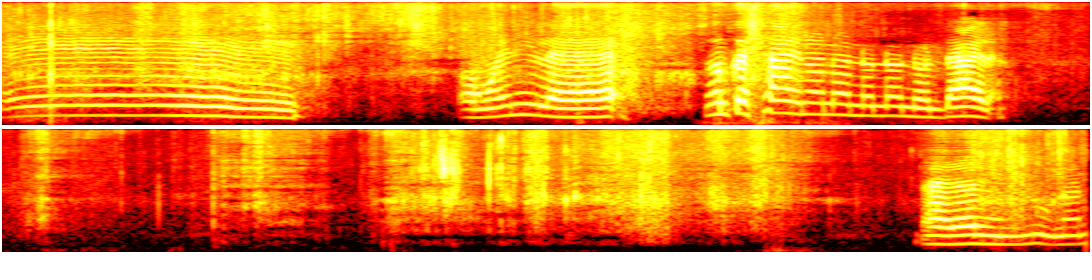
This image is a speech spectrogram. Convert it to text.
เฮ้ออกไว้ นี่แหละนนก็ใช่นนนนนนนได้ละได้แล้วลูกนั้น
